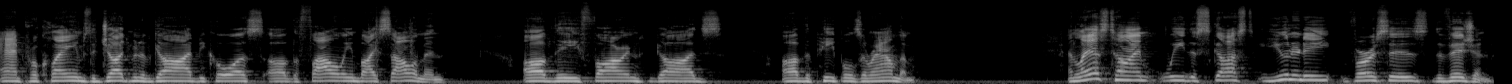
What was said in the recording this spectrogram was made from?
and proclaims the judgment of God because of the following by Solomon of the foreign gods of the peoples around them. And last time we discussed unity versus division,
